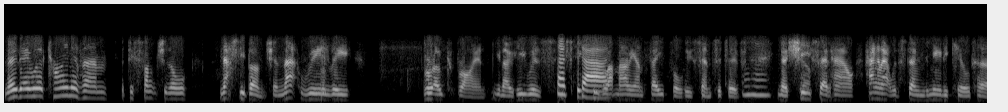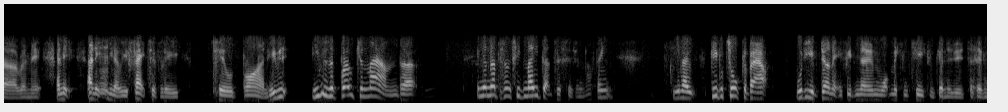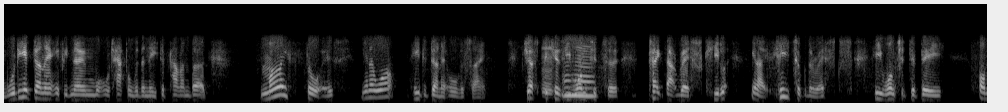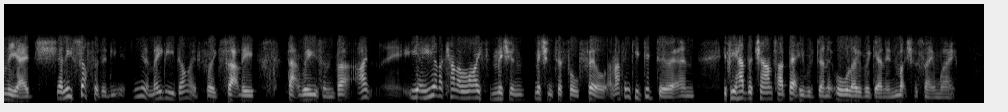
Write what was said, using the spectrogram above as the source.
no, they were kind of um, a dysfunctional, nasty bunch, and that really broke Brian. You know, he was That's he speaks sad. people like Marianne Faithfull, who's sensitive. hmm You know, she Yeah. said how hanging out with Stones nearly killed her, and it and it and it Mm. you know effectively killed Brian. He was he was a broken man, but in another sense, he'd made that decision. I think, you know, people talk about would he have done it if he'd known what Mick and Keith were going to do to him? Would he have done it if he'd known what would happen with Anita Pallenberg? My thought is, you know what? He'd have done it all the same, just Mm. because he Mhm. wanted to take that risk. He, you know, he took the risks. He wanted to be on the edge, and he suffered. And he, you know, maybe he died for exactly that reason. But I, yeah, he had a kind of life mission mission to fulfill, and I think he did do it. And if he had the chance, I bet he would have done it all over again in much the same way.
